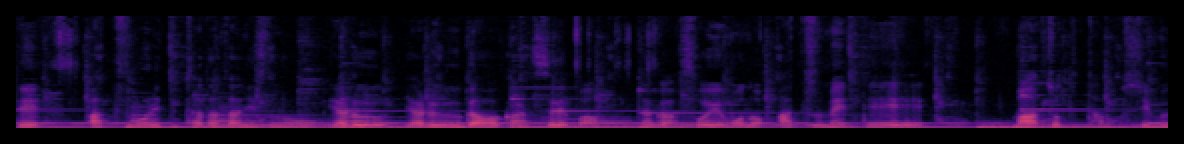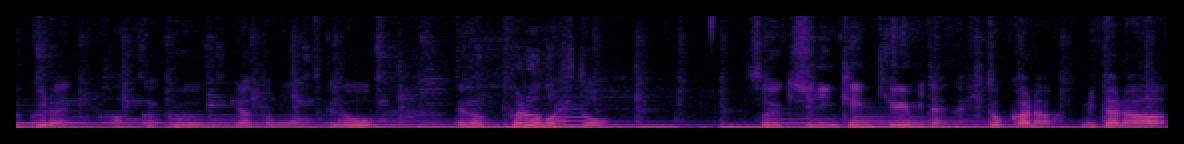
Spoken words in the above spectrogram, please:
で集まりってただ単にそのやるやる側からすればなんかそういうものを集めてまあちょっと楽しむぐらいの感覚やと思うんですけどでもプロの人そういう主任研究員みたいな人から見たら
